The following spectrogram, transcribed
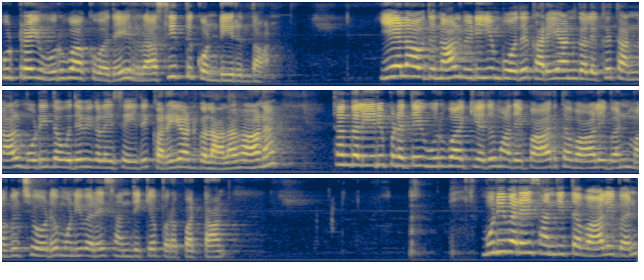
புற்றை உருவாக்குவதை ரசித்து கொண்டிருந்தான். ஏழாவது நாள் விடியும் போது கரையான்களுக்கு தன்னால் முடிந்த உதவிகளை செய்து கரையான்கள் அழகான தங்கள் இருப்பிடத்தை உருவாக்கியதும் அதை பார்த்த வாலிபன் மகிழ்ச்சியோடு முனிவரை சந்திக்க புறப்பட்டான். முனிவரை சந்தித்த வாலிபன்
